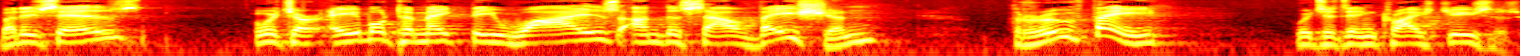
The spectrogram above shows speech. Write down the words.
But he says, which are able to make thee wise unto salvation through faith, which is in Christ Jesus.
